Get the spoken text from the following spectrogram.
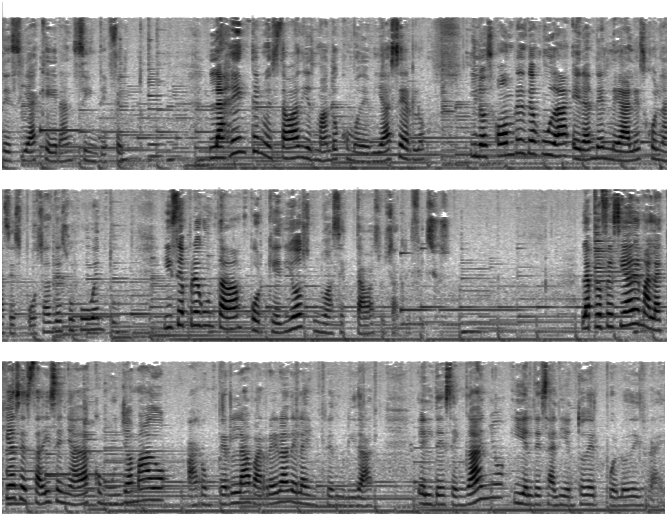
decía que eran sin defecto. La gente no estaba diezmando como debía hacerlo y los hombres de Judá eran desleales con las esposas de su juventud y se preguntaban por qué Dios no aceptaba sus sacrificios. La profecía de Malaquías está diseñada como un llamado a romper la barrera de la incredulidad, el desengaño y el desaliento del pueblo de Israel.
